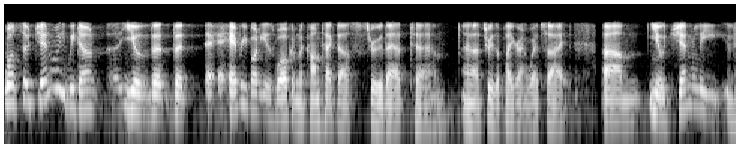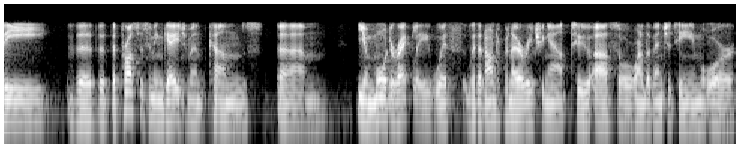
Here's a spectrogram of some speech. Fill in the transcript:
Well, so generally we don't. Uh, you know, that everybody is welcome to contact us through that um, uh, through the playground website. Um, you know, generally the, the the the process of engagement comes um, you know more directly with with an entrepreneur reaching out to us or one of the venture team or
